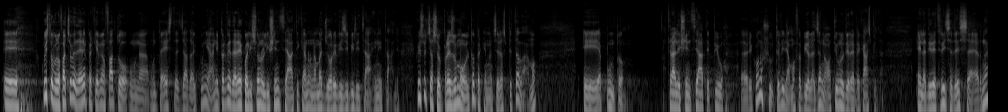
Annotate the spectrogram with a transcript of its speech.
E questo ve lo faccio vedere perché abbiamo fatto una, un test già da alcuni anni per vedere quali sono gli scienziati che hanno una maggiore visibilità in Italia. Questo ci ha sorpreso molto perché non ce l'aspettavamo e appunto tra le scienziate più eh, riconosciute vediamo Fabiola Gianotti, uno direbbe caspita, è la direttrice del CERN.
